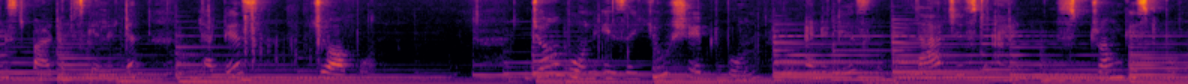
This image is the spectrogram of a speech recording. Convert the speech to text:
next part of skeleton that is jawbone. Jawbone is a U-shaped bone and it is largest and strongest bone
